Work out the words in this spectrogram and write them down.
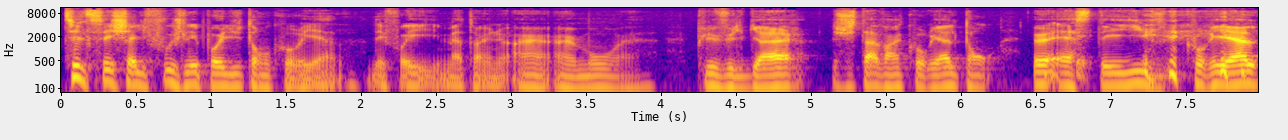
Tu le sais, Chalifou, je l'ai pas lu ton courriel. Des fois, ils mettent un, mot euh, plus vulgaire juste avant le courriel, ESTI, courriel.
